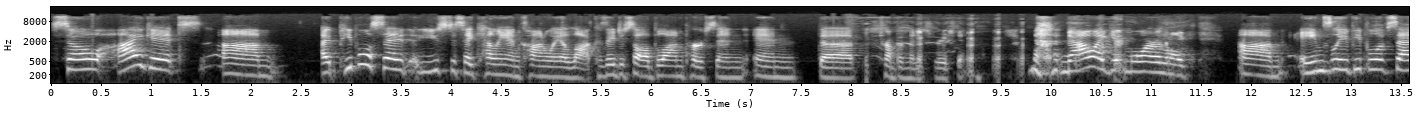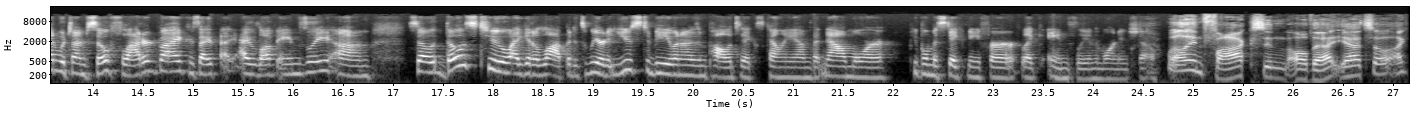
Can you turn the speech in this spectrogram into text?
So I get um I, people said used to say Kellyanne Conway a lot because they just saw a blonde person in the Trump administration. now I get more like um, Ainsley. People have said, which I'm so flattered by because I, I love Ainsley. Um, so those two I get a lot, but it's weird. It used to be when I was in politics, Kellyanne, but now more people mistake me for like Ainsley in the morning show. Well, in Fox and all that, yeah. So I,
